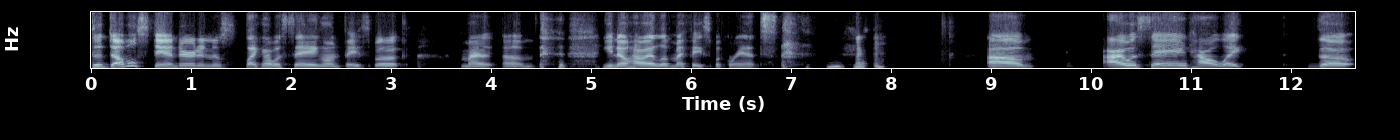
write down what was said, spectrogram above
the double standard, and it's like I was saying on Facebook, my um you know how I love my Facebook rants. um I was saying how like the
